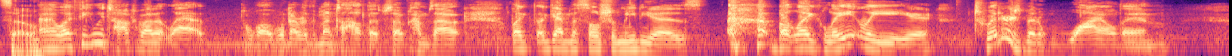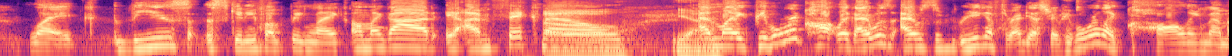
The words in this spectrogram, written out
so Uh, I think we talked about it last. Well, whenever the mental health episode comes out, like again, the social medias. but like lately, Twitter's been wild in. Like these skinny folk being like, "Oh my god, I'm thick now," Oh, yeah. and like people were call like I was I was reading a thread yesterday. People were like calling them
